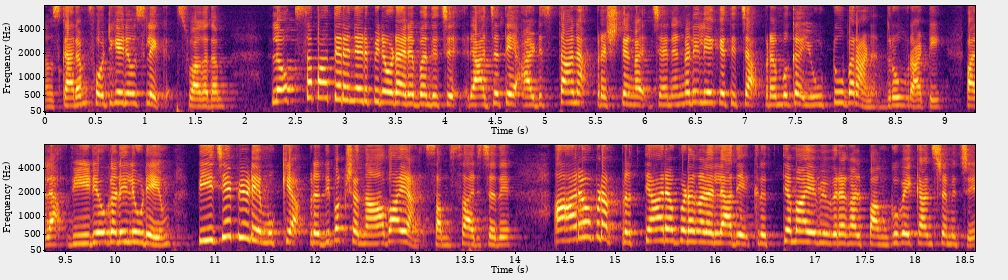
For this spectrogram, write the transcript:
നമസ്കാരം. ഫോർട്ടി കെ ന്യൂസിലേക്ക് സ്വാഗതം. ലോക്സഭാ തെരഞ്ഞെടുപ്പിനോടനുബന്ധിച്ച് രാജ്യത്തെ അടിസ്ഥാന പ്രശ്നങ്ങൾ ജനങ്ങളിലേക്ക് എത്തിച്ച പ്രമുഖ യൂട്യൂബറാണ് ധ്രുവ് റാട്ടി പല വീഡിയോകളിലൂടെയും ബി ജെ പിയുടെ മുഖ്യ പ്രതിപക്ഷ നാവായാണ് സംസാരിച്ചത്. ആരോപണ പ്രത്യാരോപണങ്ങളല്ലാതെ കൃത്യമായ വിവരങ്ങൾ പങ്കുവയ്ക്കാൻ ശ്രമിച്ച്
